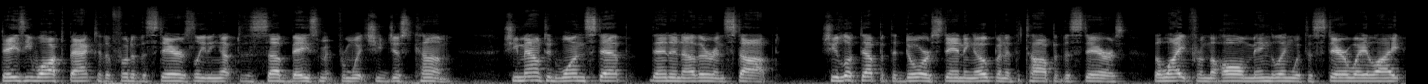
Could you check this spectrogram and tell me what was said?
Daisy walked back to the foot of the stairs leading up to the sub basement from which she'd just come. She mounted one step, then another, and stopped. She looked up at the door standing open at the top of the stairs, the light from the hall mingling with the stairway light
